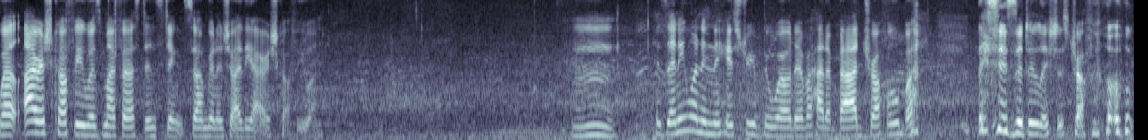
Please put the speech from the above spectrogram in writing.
Well, Irish coffee was my first instinct, so I'm going to try the Irish coffee one. Mmm. Has anyone in the history of the world ever had a bad truffle? But this is a delicious truffle.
